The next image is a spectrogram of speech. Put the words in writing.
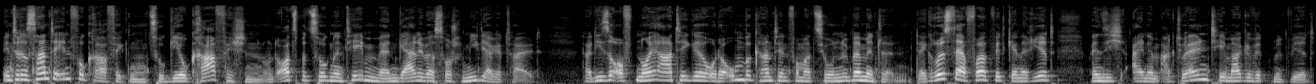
Interessante Infografiken zu geografischen und ortsbezogenen Themen werden gerne über Social Media geteilt da diese oft neuartige oder unbekannte Informationen übermitteln. Der größte Erfolg wird generiert, wenn sich einem aktuellen Thema gewidmet wird.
